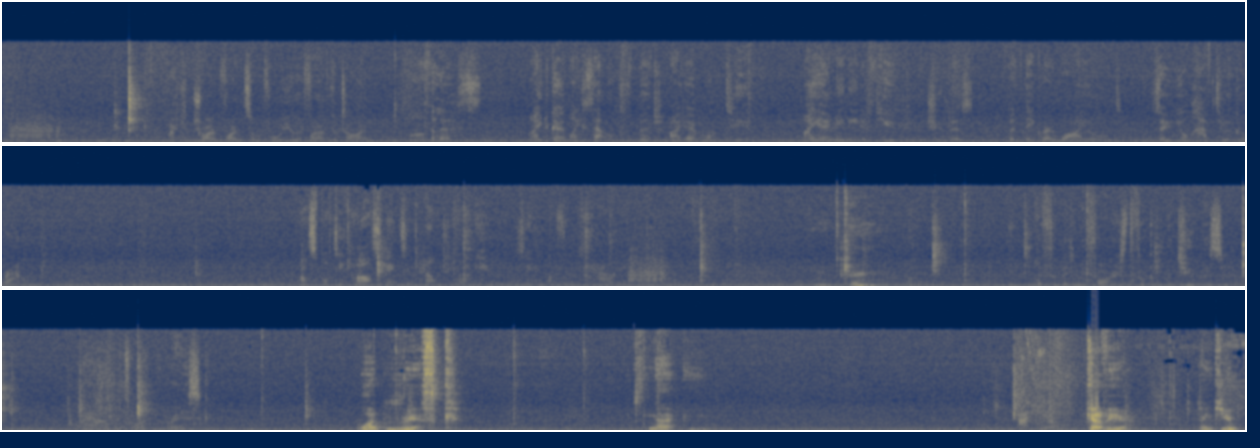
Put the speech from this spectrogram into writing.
I can try and find some for you if I have the time. Marvelous. I'd go myself, but I don't want to. I only need a few Bubotubers, but they grow wild, so you'll have to look around. Our spotty classmates are counting on you Okay. Into the Forbidden Forest for Bubba I hope it's worth the risk. What risk? It's not. Get over here. Thank you.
